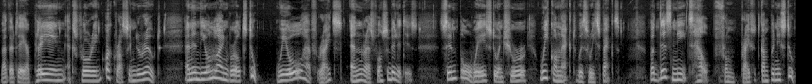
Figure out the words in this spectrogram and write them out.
whether they are playing, exploring or crossing the road. And in the online world too, we all have rights and responsibilities, simple ways to ensure we connect with respect. But this needs help from private companies too.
